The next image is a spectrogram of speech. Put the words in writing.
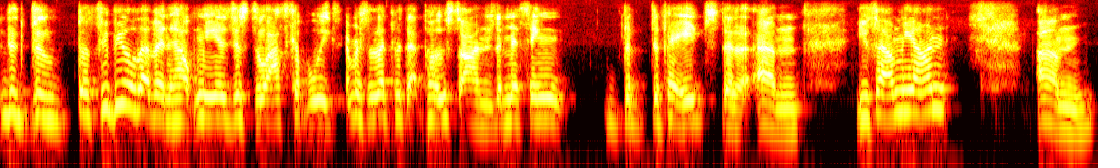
the, the few people that have been helping me is just the last couple weeks. Ever since I put that post on the missing the, the page that um you found me on, um,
